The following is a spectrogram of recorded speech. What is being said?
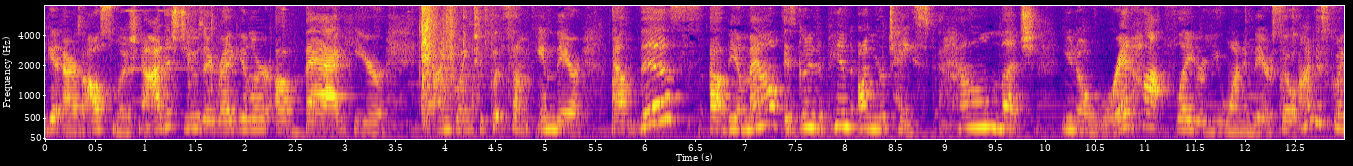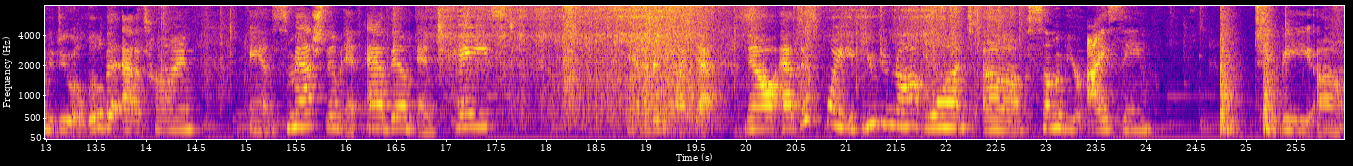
get ours all smushed. Now I just use a regular uh, bag here and I'm going to put some in there. Now this, uh, the amount is going to depend on your taste, how much, you know, red hot flavor you want in there. So I'm just going to do a little bit at a time and smash them and add them and taste and everything like that. Now at this point, if you do not want um, some of your icing be uh,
